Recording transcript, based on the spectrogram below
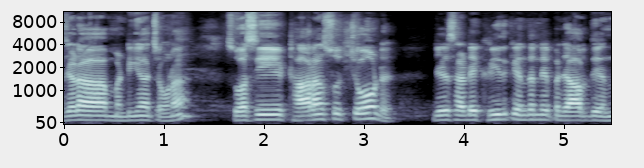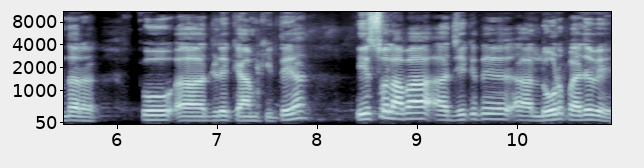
ਜਿਹੜਾ ਮੰਡੀਆਂ ਚ ਆਉਣਾ। ਸੋ ਅਸੀਂ 1864 ਜਿਹੜੇ ਸਾਡੇ ਖਰੀਦ ਕੇਂਦਰ ਨੇ ਪੰਜਾਬ ਦੇ ਅੰਦਰ, ਉਹ ਜਿਹੜੇ ਕਾਇਮ ਕੀਤੇ ਆ। ਇਸ ਤੋਂ ਇਲਾਵਾ ਜੇ ਕਿਤੇ ਲੋੜ ਪੈ ਜਾਵੇ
